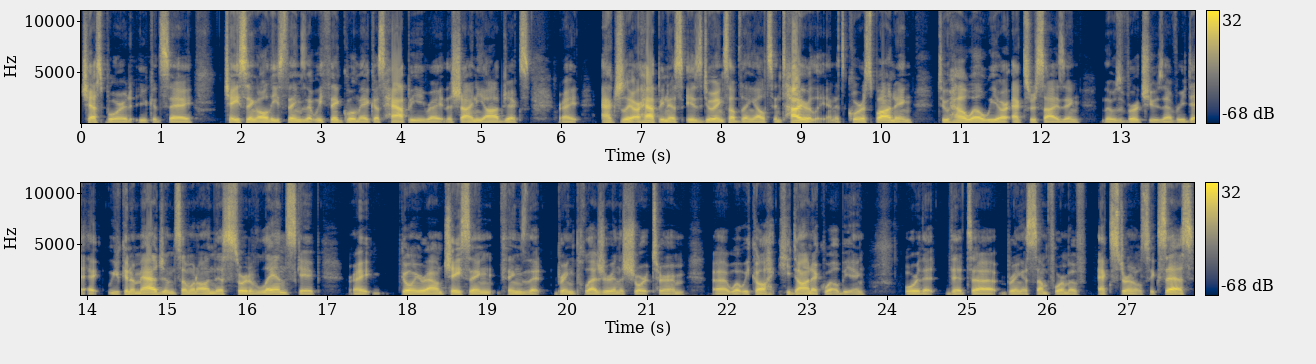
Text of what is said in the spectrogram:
chessboard, you could say, chasing all these things that we think will make us happy, right? The shiny objects, right? Actually, our happiness is doing something else entirely, and it's corresponding to how well we are exercising those virtues every day. You can imagine someone on this sort of landscape, right, going around chasing things that bring pleasure in the short term, uh, what we call hedonic well-being, or that that uh, bring us some form of external success.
